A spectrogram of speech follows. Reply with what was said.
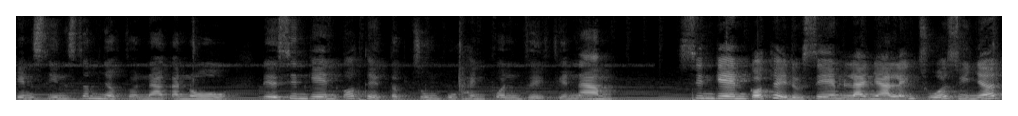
Kenshin xâm nhập vào Nagano để Shingen có thể tập trung cuộc hành quân về phía Nam. Shingen có thể được xem là nhà lãnh chúa duy nhất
